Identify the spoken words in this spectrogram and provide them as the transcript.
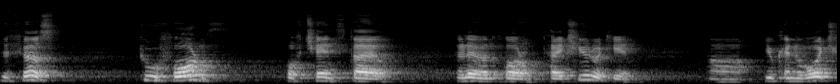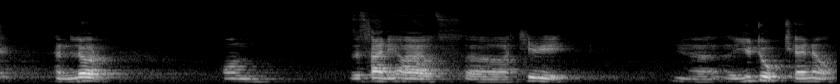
The first two forms of Chen style 11 form Tai Chi routine uh, you can watch and learn on the Sunny Isles uh, TV uh, YouTube channel.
